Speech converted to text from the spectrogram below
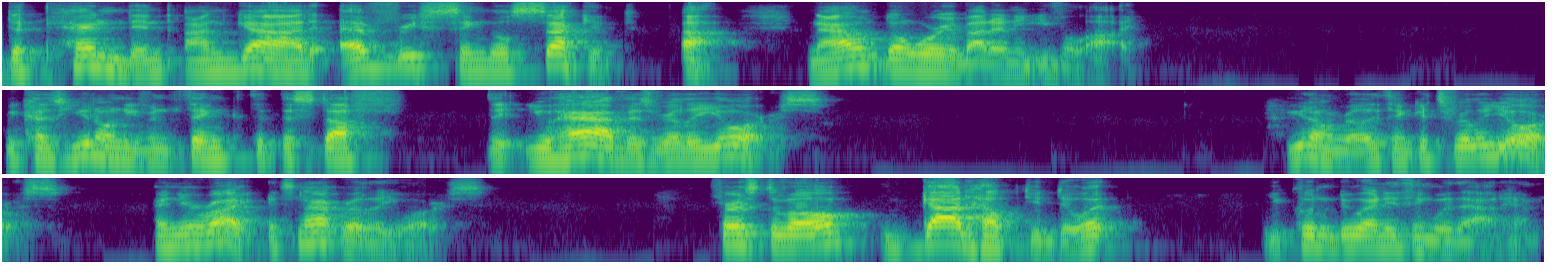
dependent on God every single second. Ah, now don't worry about any evil eye. Because you don't even think that the stuff that you have is really yours. You don't really think it's really yours. And you're right, it's not really yours. First of all, God helped you do it. You couldn't do anything without Him.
